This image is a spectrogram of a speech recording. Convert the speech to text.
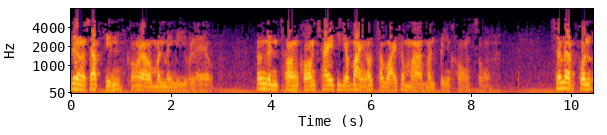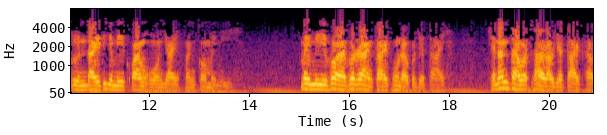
เรื่องทรัพย์สินของเรามันไม่มีอยู่แล้วเพราะเงินทองของใช้ที่จะบ้านเขาถวายเข้ามามันเป็นของสงสำหรับคนอื่นใดที่จะมีความห่วงใยมันก็ไม่มี ไม่มีเพราะอะไรเพราะร่างกายของเราก็จะตาย ฉะนั้นถ้าว่าถ้าเราจะตายคราว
